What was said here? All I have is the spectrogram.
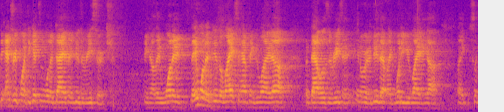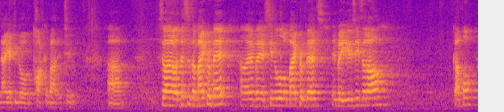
the entry point to get them want to dive in and do the research. You know, they wanted they wanted to do the lights and have things light up, but that was the reason. In order to do that, like, what are you lighting up? Like, so now you have to go talk about it too. Um, so this is a microbit. Uh, anybody have seen the little microbits? Anybody use these at all? Couple.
